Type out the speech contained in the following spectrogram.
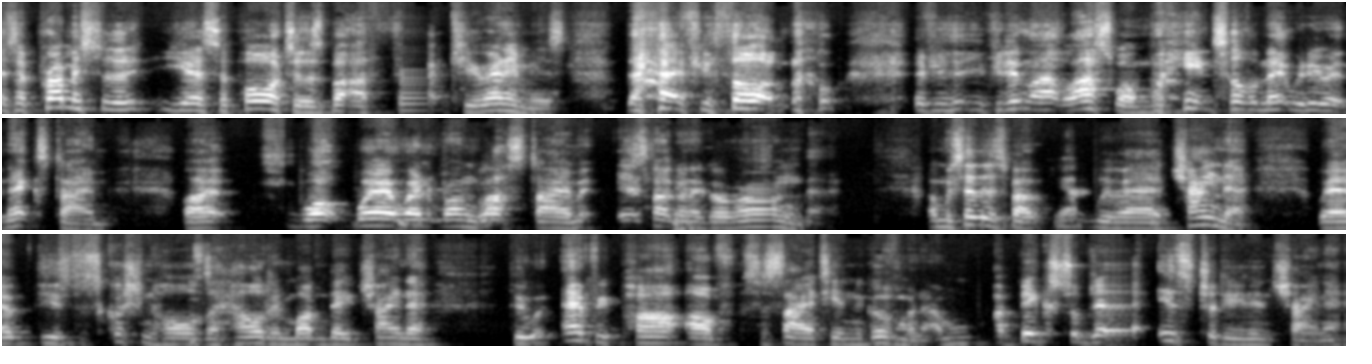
it's a promise to the, your supporters, but a threat to your enemies. That if you thought if you if you didn't like the last one, wait until the next we do it next time. Like what where it went wrong last time, it's not going to go wrong there. And we said this about Yeah. with uh, China, where these discussion halls are held in modern day China through every part of society and the government. And a big subject that is studied in China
